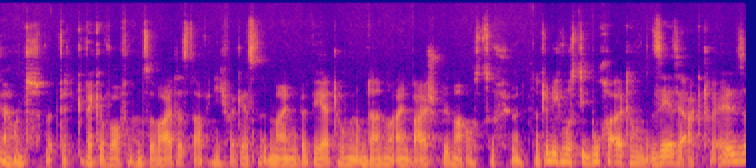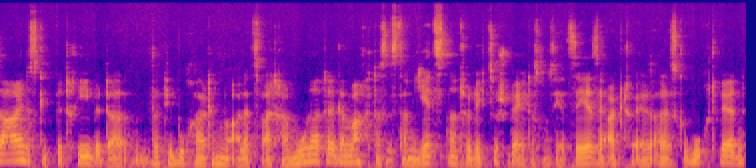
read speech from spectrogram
ja, und wird weggeworfen und so weiter. Das darf ich nicht vergessen in meinen Bewertungen, um da nur ein Beispiel mal auszuführen. Natürlich muss die Buchhaltung sehr, sehr aktuell sein. Es gibt Betriebe, da wird die Buchhaltung nur alle zwei, drei Monate gemacht. Das ist dann jetzt natürlich zu spät. Das muss jetzt sehr, sehr aktuell alles gebucht werden.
